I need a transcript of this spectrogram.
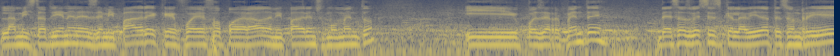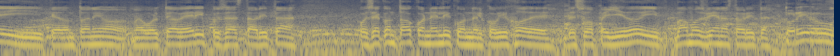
La amistad viene desde mi padre, que fue su apoderado de mi padre en su momento. Y pues de repente, de esas veces que la vida te sonríe y que don Antonio me volteó a ver y pues hasta ahorita pues he contado con él y con el cobijo de, de su apellido y vamos bien hasta ahorita. Torero,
